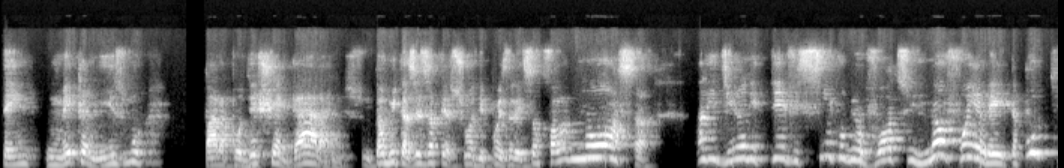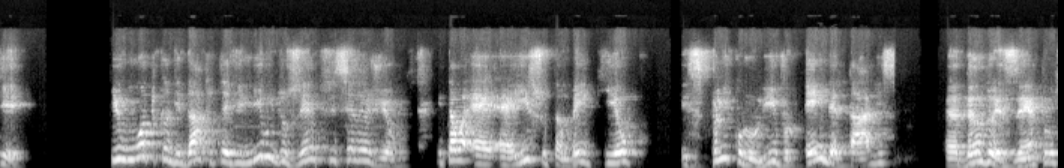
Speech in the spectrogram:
Tem um mecanismo para poder chegar a isso. Então, muitas vezes a pessoa, depois da eleição, fala: Nossa, a Lidiane teve 5 mil votos e não foi eleita. Por quê? e o outro candidato teve 1.200 e se elegeu. Então, é, é isso também que eu explico no livro em detalhes, é, dando exemplos,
